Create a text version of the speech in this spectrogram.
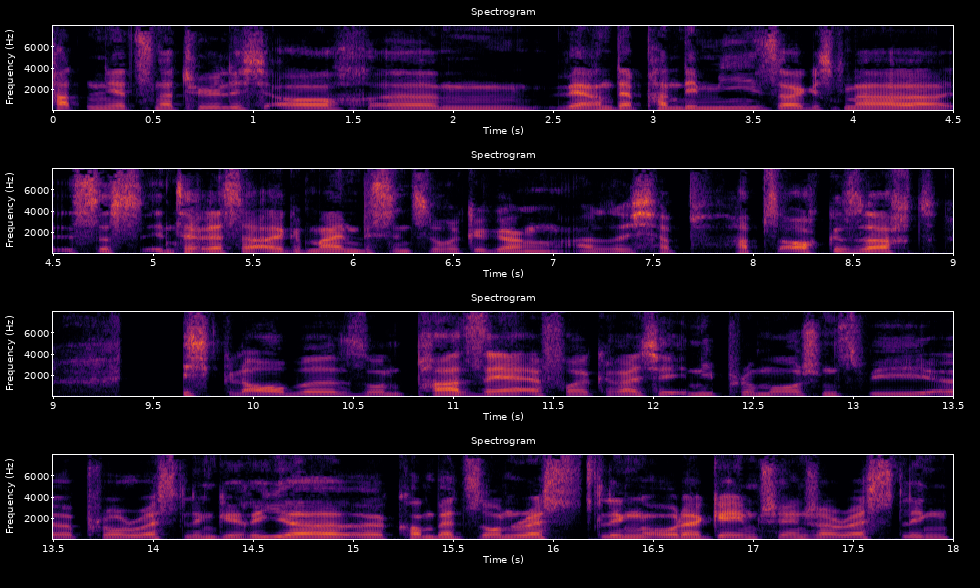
hatten jetzt natürlich auch ähm, während der Pandemie, sage ich mal, ist das Interesse allgemein ein bisschen zurückgegangen. Also ich habe hab's auch gesagt, ich glaube, so ein paar sehr erfolgreiche Indie-Promotions wie äh, Pro Wrestling Guerilla, äh, Combat Zone Wrestling oder Game Changer Wrestling,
